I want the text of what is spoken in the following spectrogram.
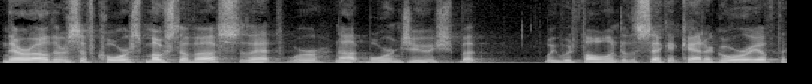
there are others, of course, most of us, that were not born Jewish, but we would fall into the second category of the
